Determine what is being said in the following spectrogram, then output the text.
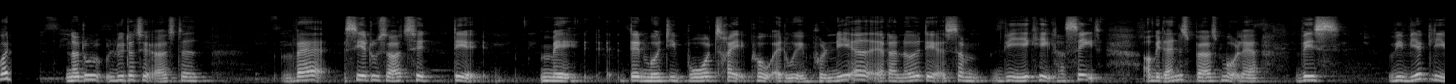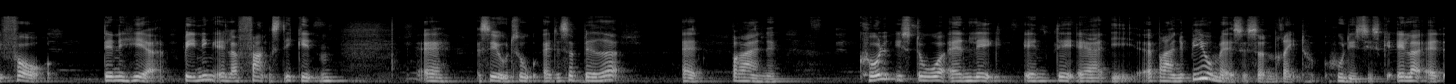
what... Når du lytter til Ørsted, hvad siger du så til det med den måde, de bruger træ på? Er du imponeret? Er der noget der, som vi ikke helt har set? Og mit andet spørgsmål er, hvis vi virkelig får denne her binding eller fangst igennem af CO2, er det så bedre at brænde kul i store anlæg, end det er i at brænde biomasse sådan rent holistisk? Eller at,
